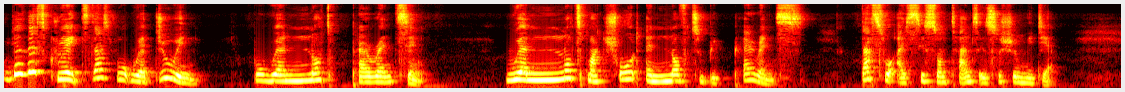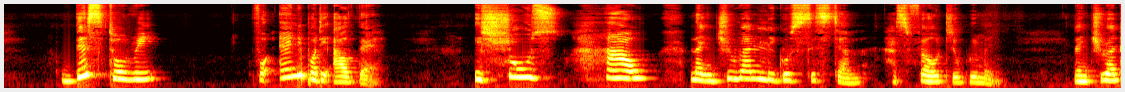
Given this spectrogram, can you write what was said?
that's great. That's what we're doing. But we're not parenting we are not matured enough to be parents. That's what I see sometimes in social media. This story, for anybody out there, it shows how Nigerian legal system has failed the women. Nigerian,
